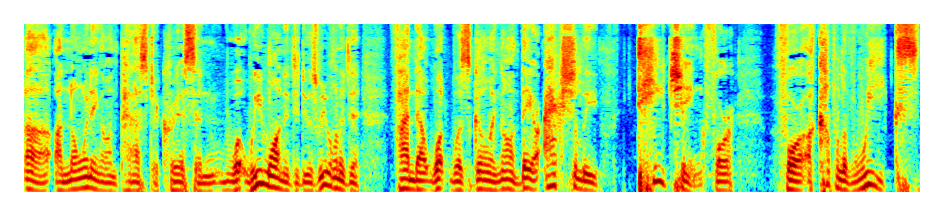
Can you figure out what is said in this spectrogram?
uh, anointing on Pastor Chris, and what we wanted to do is we wanted to find out what was going on. They are actually teaching for for a couple of weeks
